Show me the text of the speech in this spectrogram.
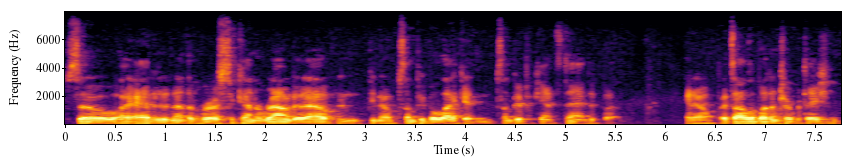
So I added another verse to kind of round it out, and you know, some people like it and some people can't stand it, but you know, it's all about interpretation.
